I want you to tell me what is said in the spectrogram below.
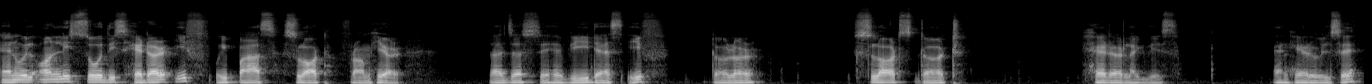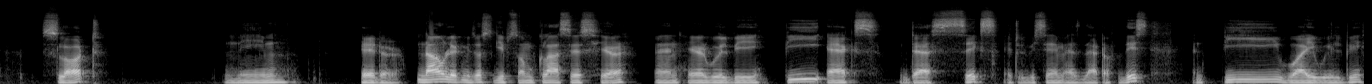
And we'll only show this header if we pass slot from here. So I'll just say v dash if dollar slots dot header like this. And here we will say slot name header. Now let me just give some classes here. And here will be px dash 6 it will be same as that of this. And py will be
